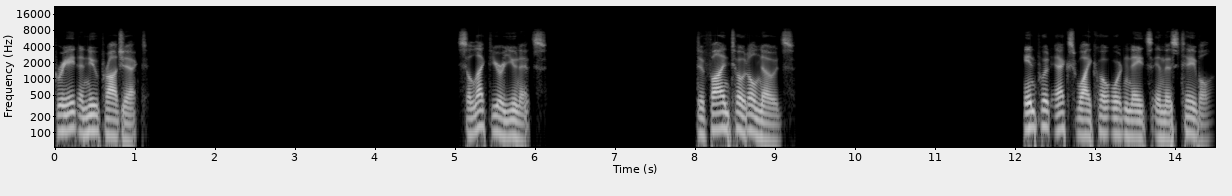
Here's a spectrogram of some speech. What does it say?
Create a new project. Select your units. Define total nodes. Input XY coordinates in this table.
